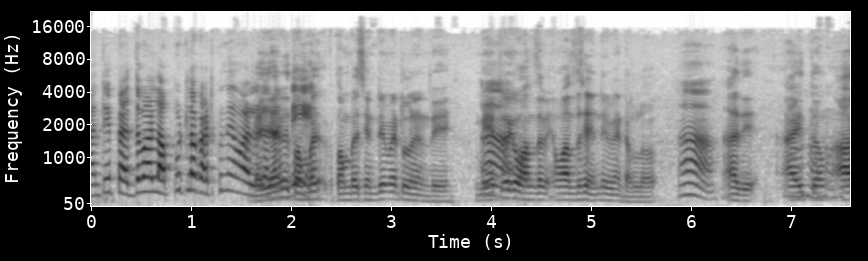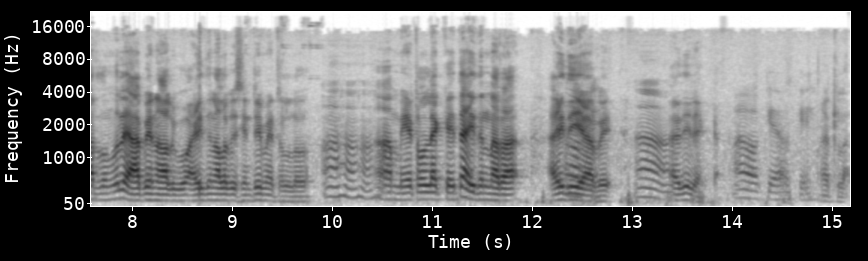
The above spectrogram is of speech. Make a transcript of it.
అంటే పెద్దవాళ్ళు అప్పట్లో కట్టుకునే వాళ్ళు తొంభై సెంటీమీటర్లు అండి మీటర్కి వంద వంద సెంటీమీటర్లు. అది ఐదు ఆరు వందల యాభై నాలుగు ఐదు నలభై సెంటీమీటర్లు. మీటర్ లెక్క అయితే ఐదున్నర ఐదు యాభై. అది లెక్క. Okay okay. అట్లా.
